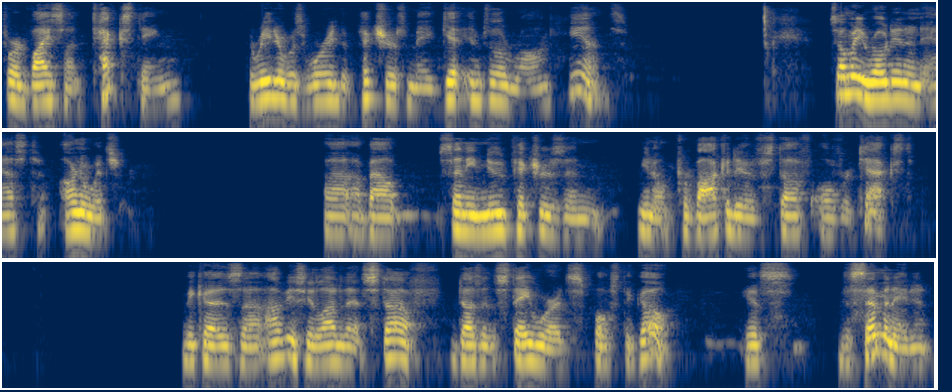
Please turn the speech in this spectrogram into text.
for advice on texting, the reader was worried the pictures may get into the wrong hands. Somebody wrote in and asked Arnowitz uh, about sending nude pictures and you know provocative stuff over text. Because uh, obviously a lot of that stuff doesn't stay where it's supposed to go. It's disseminated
